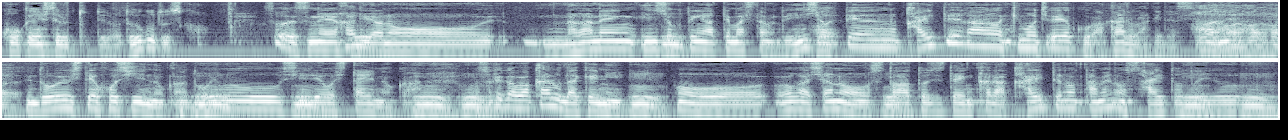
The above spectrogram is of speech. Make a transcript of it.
貢献してるというのはどういうことですか？そうですね、やはりあの、長年飲食店やってましたので、飲食店買い手側の気持ちがよくわかるわけですよね。どうい。うしてほしいのか、どういう仕入れをしたいのか、それが分かるだけに、もう我が社のスタート時点から買い手のためのサイトという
